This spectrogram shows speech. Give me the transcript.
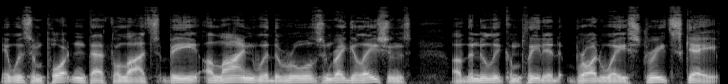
it was important that the lots be aligned with the rules and regulations of the newly completed Broadway streetscape.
